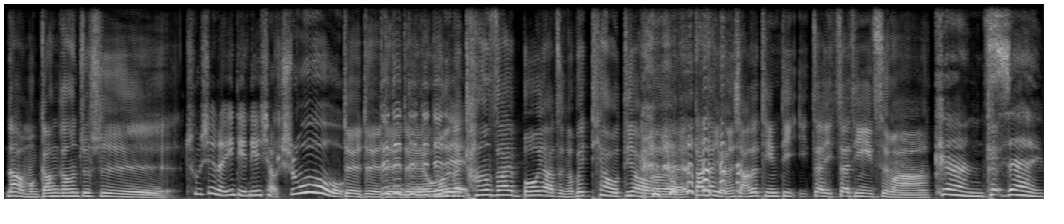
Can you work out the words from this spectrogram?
那我们刚刚就是，出现了一点点小失误。对对对对对我们的对对对康在波亚整个被跳掉了哎，大家有人想要再听第一再再听一次吗？看在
